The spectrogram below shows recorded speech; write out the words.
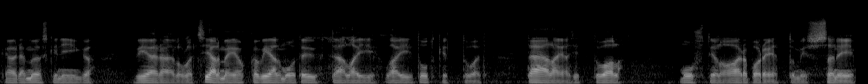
käydä myöskin niin vierailulle. Et siellä me ei olekaan vielä muuten yhtään laji, laji tutkittu. Et täällä ja sitten tuolla Mustila Arboreettumissa niin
